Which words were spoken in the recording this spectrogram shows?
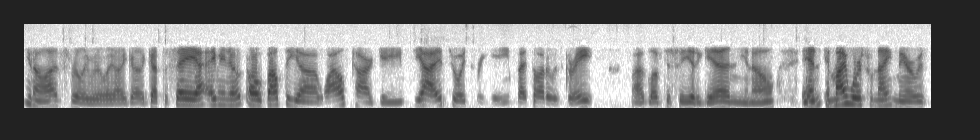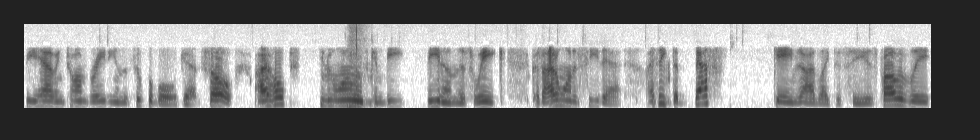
you know, that's really really I got, got to say. I, I mean, oh, about the uh, wild card games. Yeah, I enjoyed three games. I thought it was great. I'd love to see it again. You know, and and my worst nightmare would be having Tom Brady in the Super Bowl again. So I hope New Orleans can beat beat him this week because I don't want to see that. I think the best games I'd like to see is probably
